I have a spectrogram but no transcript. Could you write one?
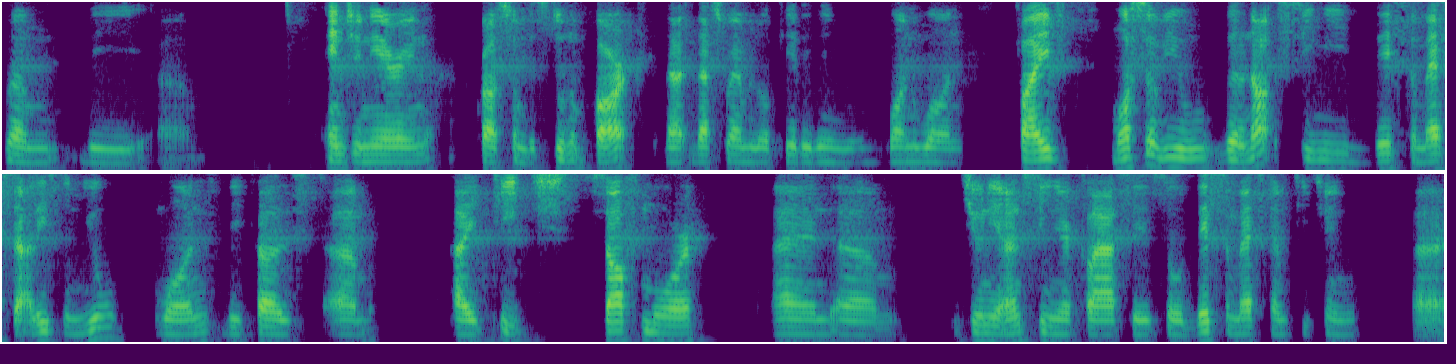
from the um, engineering, across from the student park. That, that's where I'm located in 115. Most of you will not see me this semester, at least the new ones, because um, I teach sophomore and um, junior and senior classes. So this semester I'm teaching uh,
